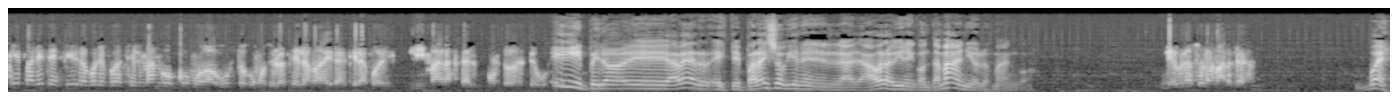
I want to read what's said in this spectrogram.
¿qué paleta de fibra vos le podés hacer el mango cómodo a gusto como se lo hace la madera? Que la podés limar hasta el punto donde te guste. Y, pero, eh, a ver, este, para eso vienen, ahora vienen con tamaño los mangos. De una sola marca. Bueno,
